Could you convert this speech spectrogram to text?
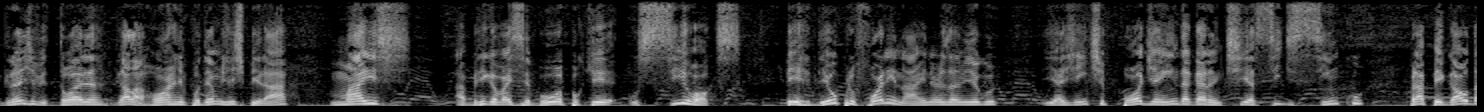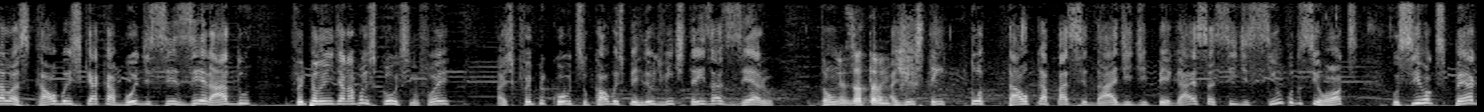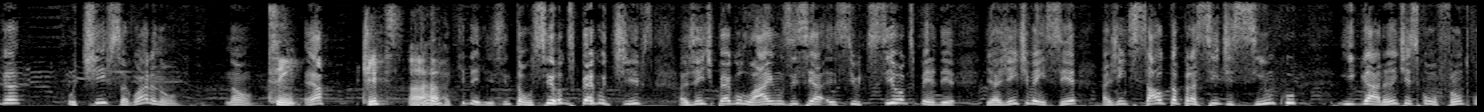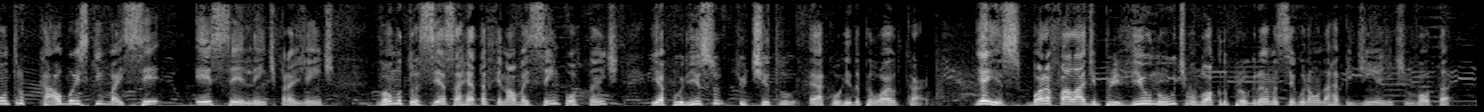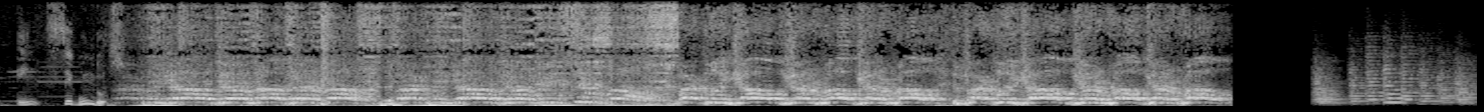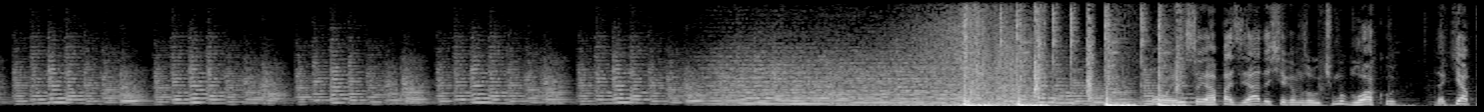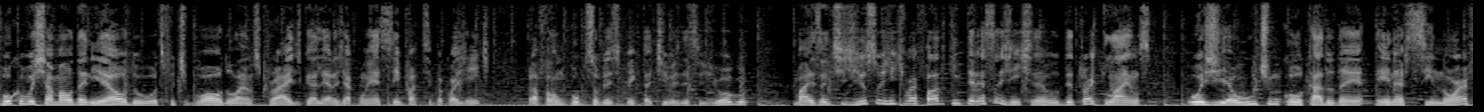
Grande vitória, Galahorn, podemos respirar, mas a briga vai ser boa porque o Seahawks perdeu para o 49ers, amigo, e a gente pode ainda garantir a seed 5 para pegar o Dallas Cowboys que acabou de ser zerado. Foi pelo Indianapolis Colts, não foi? Acho que foi pro Colts. O Cowboys perdeu de 23 a 0. Então, Exatamente. a gente tem total capacidade de pegar essa seed 5 do Seahawks. O Seahawks pega o Chiefs agora, não? Não. Sim. É? Chiefs? Porra, que delícia. Então, o Seahawks pega o Chiefs, a gente pega o Lions e se, a, se o Seahawks perder e a gente vencer, a gente salta pra seed 5 e garante esse confronto contra o Cowboys que vai ser excelente pra gente. Vamos torcer, essa reta final vai ser importante e é por isso que o título é a corrida pelo Wild Card. E é isso, bora falar de preview no último bloco do programa. Segura a onda rapidinho, a gente volta em segundos. Bom, é isso aí, rapaziada. Chegamos ao último bloco. Daqui a pouco eu vou chamar o Daniel do Outro Futebol, do Lions Pride, galera já conhece, sempre participa com a gente para falar um pouco sobre as expectativas desse jogo. Mas antes disso, a gente vai falar do que interessa a gente, né? O Detroit Lions hoje é o último colocado da NFC North,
